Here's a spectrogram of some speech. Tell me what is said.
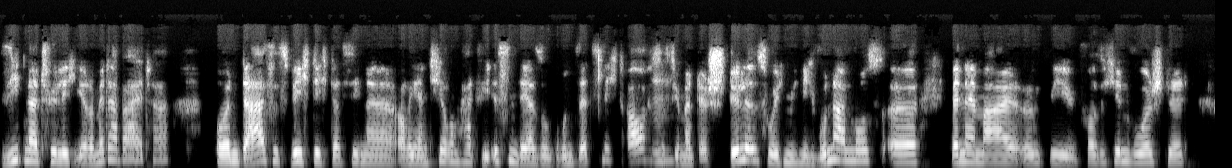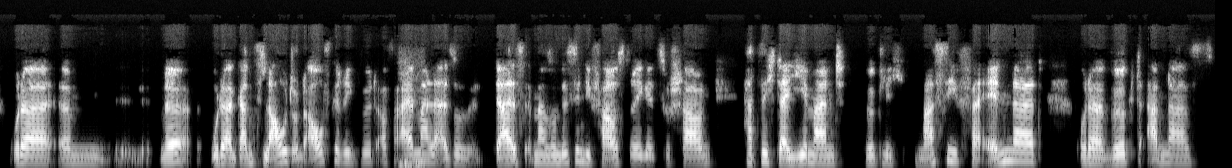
sieht natürlich ihre Mitarbeiter und da ist es wichtig, dass sie eine Orientierung hat, wie ist denn der so grundsätzlich drauf? Ist mhm. das jemand, der still ist, wo ich mich nicht wundern muss, äh, wenn er mal irgendwie vor sich hin wurstelt? oder ähm, ne, oder ganz laut und aufgeregt wird auf einmal. Also da ist immer so ein bisschen die Faustregel zu schauen, hat sich da jemand wirklich massiv verändert oder wirkt anders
